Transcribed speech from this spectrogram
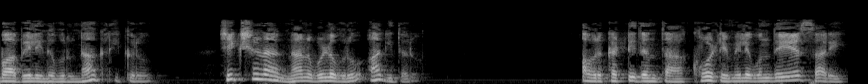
ಬಾಬೆಲಿನವರು ನಾಗರಿಕರು, ಶಿಕ್ಷಣ ಜ್ಞಾನವುಳ್ಳವರು ಆಗಿದ್ದರು. ಅವರು ಕಟ್ಟಿದಂತ ಕೋಟೆ ಮೇಲೆ ಒಂದೇ ಸಾರಿ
